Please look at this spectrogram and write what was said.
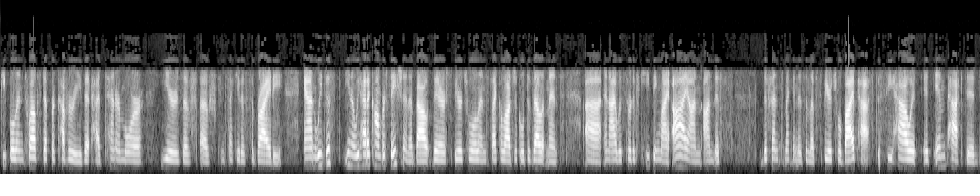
people in 12-step recovery that had 10 or more years of, of consecutive sobriety. And we just, you know, we had a conversation about their spiritual and psychological development. Uh, and I was sort of keeping my eye on, on this defense mechanism of spiritual bypass to see how it, it impacted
